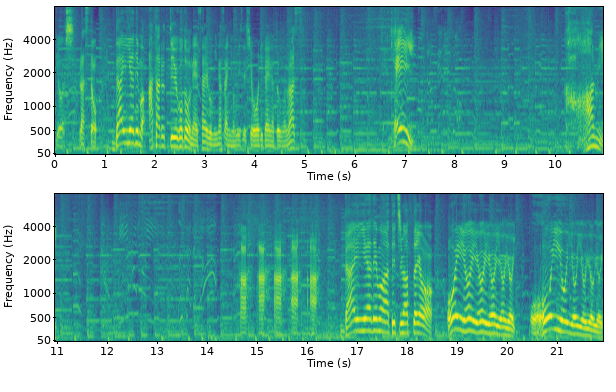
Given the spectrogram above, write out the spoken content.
よし、ラスト。ダイヤでも当たるっていうことをね、最後皆さんにお見せして終わりたいなと思います。ケイ神はははは。ダイヤでも当てちまったよ。おいおいおいおいおいおい。おいおいおいおいおいおい。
